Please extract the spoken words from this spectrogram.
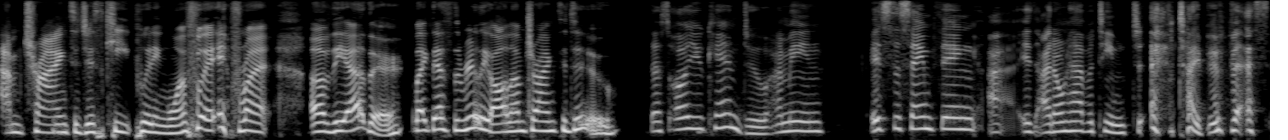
I'm trying to just keep putting one foot in front of the other. Like that's really all I'm trying to do. That's all you can do. I mean, it's the same thing. I it, I don't have a team to type invest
